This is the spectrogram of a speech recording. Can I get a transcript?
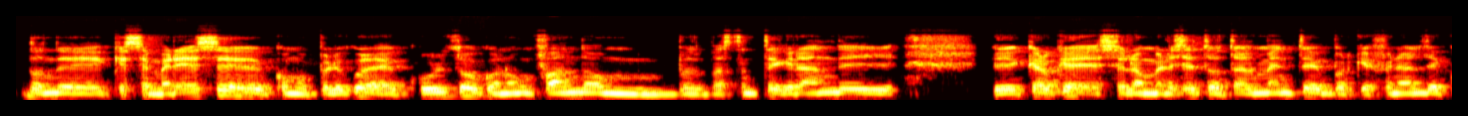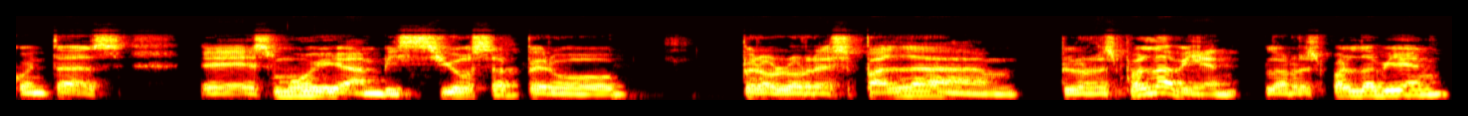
donde que se merece como película de culto con un fandom pues, bastante grande y, creo que se lo merece totalmente porque al final de cuentas eh, es muy ambiciosa pero pero lo respalda lo respalda bien lo respalda bien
